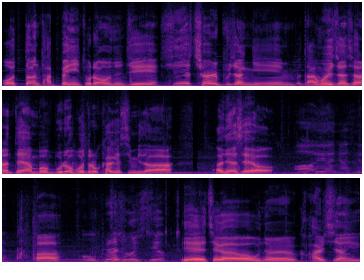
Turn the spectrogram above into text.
어떤 답변이 돌아오는지 신해철 부장님 나무의 전설한테 한번 물어보도록 하겠습니다 안녕하세요 아 예 안녕하세요. 아 어, 뭐 필요하신 거 있으세요? 예, 제가 오늘 가을 시장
